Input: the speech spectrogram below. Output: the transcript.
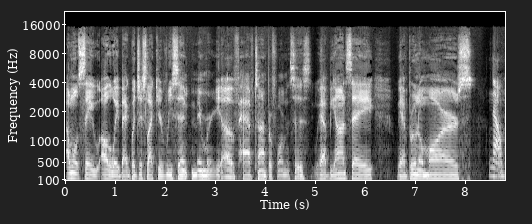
I won't say all the way back, but just like your recent memory of halftime performances? We have Beyonce, we have Bruno Mars. No,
